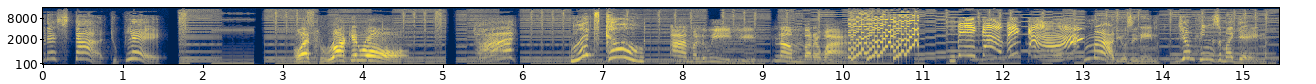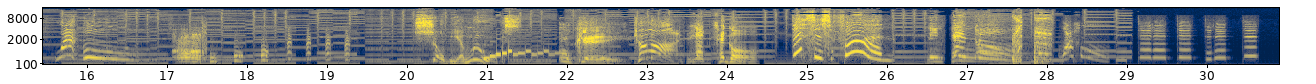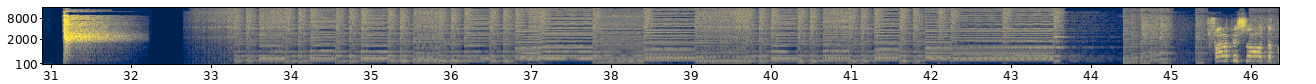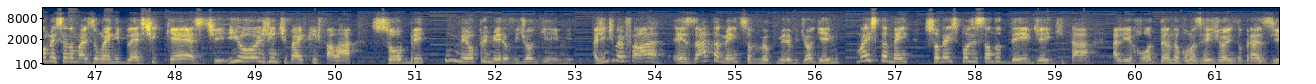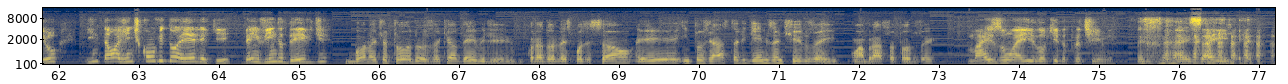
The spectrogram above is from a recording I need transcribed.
Press star to play. Let's rock and roll! Let's go! I'm Luigi, number one. Pika, pika! Mario's the name. Jumping's my game. Wahoo! Show me your moves! Okay. Come on, let's go! This is fun! Nintendo! Fala pessoal, tô começando mais um N-Blastcast e hoje a gente vai aqui falar sobre o meu primeiro videogame. A gente vai falar exatamente sobre o meu primeiro videogame, mas também sobre a exposição do David aí que tá ali rodando algumas regiões do Brasil. Então a gente convidou ele aqui. Bem-vindo, David. Boa noite a todos, aqui é o David, curador da exposição e entusiasta de games antigos aí. Um abraço a todos aí. Mais um aí, Luquita, pro time. É isso aí.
